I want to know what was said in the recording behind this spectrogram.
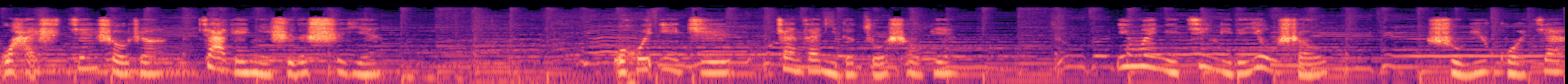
我还是坚守着嫁给你时的誓言，我会一直站在你的左手边。因为你敬礼的右手属于国家。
